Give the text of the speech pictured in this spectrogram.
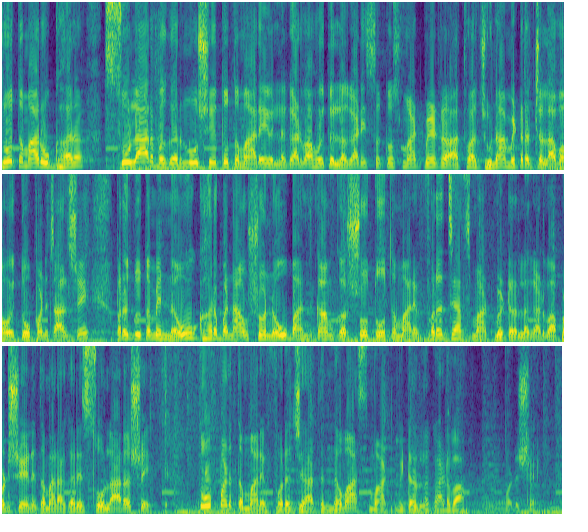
જો તમારું ઘર સોલાર વગરનું છે તો તમારે લગાડવા હોય તો લગાડી શકો સ્માર્ટ મીટર અથવા જૂના મીટર ચલાવવા હોય તો પણ ચાલશે. પરંતુ તમે નવું ઘર બનાવશો, નવું બાંધકામ કરશો તો તમારે ફરજિયાત સ્માર્ટ મીટર લગાડવા પડશે અને તમારા ઘરે સોલાર હશે તો પણ તમારે ફરજિયાત નવા સ્માર્ટ મીટર લગાડવા પડશે.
